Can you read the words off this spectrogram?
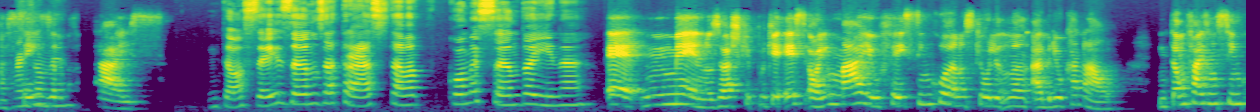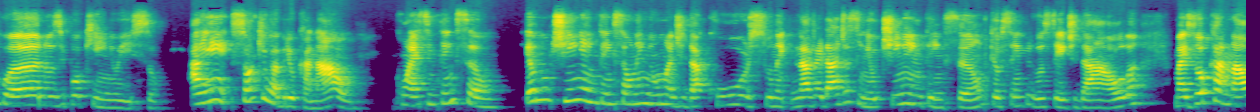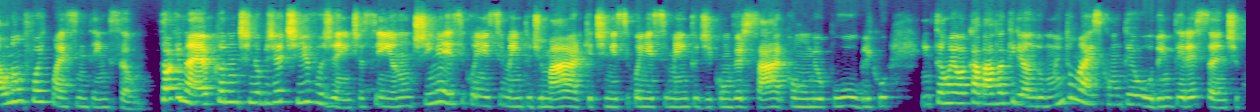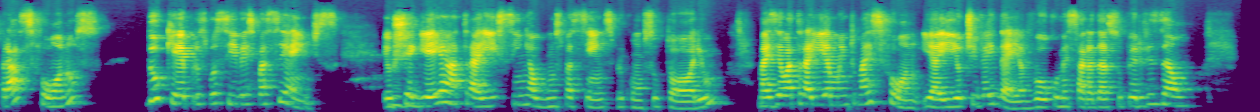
há seis anos atrás. Então, há seis anos atrás, estava começando aí, né? É, menos. Eu acho que porque esse, ó, em maio fez cinco anos que eu abri o canal. Então faz uns cinco anos e pouquinho isso. Aí, só que eu abri o canal com essa intenção. Eu não tinha intenção nenhuma de dar curso, nem... na verdade, assim, eu tinha intenção, porque eu sempre gostei de dar aula, mas o canal não foi com essa intenção. Só que na época eu não tinha objetivo, gente. Assim, eu não tinha esse conhecimento de marketing, esse conhecimento de conversar com o meu público. Então eu acabava criando muito mais conteúdo interessante para as fonos do que para os possíveis pacientes. Eu uhum. cheguei a atrair, sim, alguns pacientes para o consultório, mas eu atraía muito mais fono. E aí eu tive a ideia, vou começar a dar supervisão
